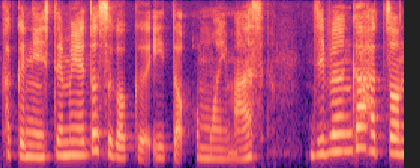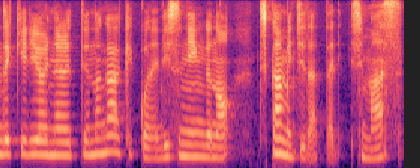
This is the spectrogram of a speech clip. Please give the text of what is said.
確認してみるとすごくいいと思います。自分が発音できるようになるっていうのが結構ね、リスニングの近道だったりします。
